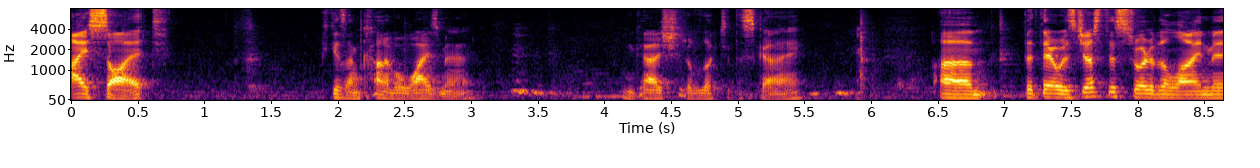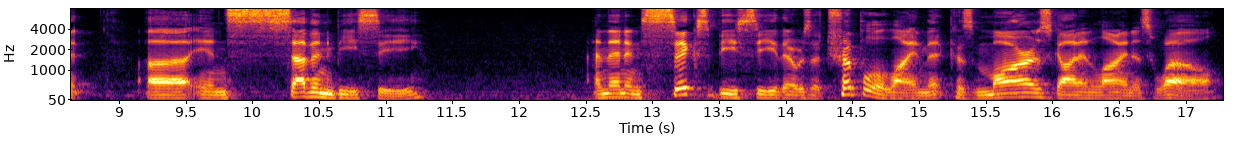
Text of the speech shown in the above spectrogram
I saw it because I'm kind of a wise man. You guys should have looked at the sky. Um, but there was just this sort of alignment uh, in 7 BC. And then in 6 BC, there was a triple alignment because Mars got in line as well.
